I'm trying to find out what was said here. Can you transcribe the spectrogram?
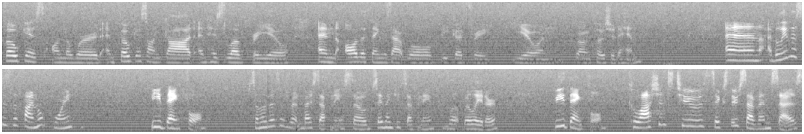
focus on the Word and focus on God and His love for you and all the things that will be good for you and growing closer to Him. And I believe this is the final point. Be thankful. Some of this is written by Stephanie, so say thank you, Stephanie, bit later. Be thankful. Colossians 2 6 through 7 says,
